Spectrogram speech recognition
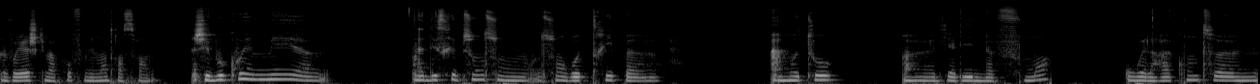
voyage qui m'a profondément transformée. J'ai beaucoup aimé euh, la description de son, road trip à moto euh, il y a les 9 mois, où elle raconte euh,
